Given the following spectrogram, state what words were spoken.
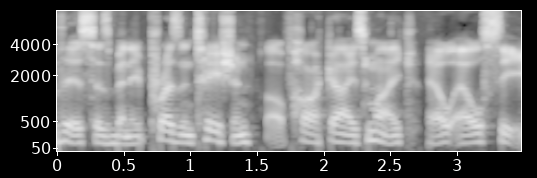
This has been a presentation of Hawkeyes Mike, LLC.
